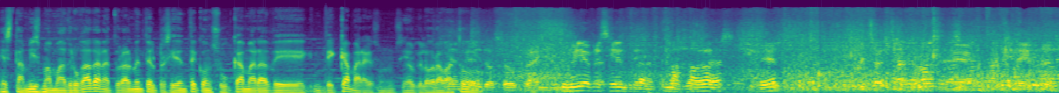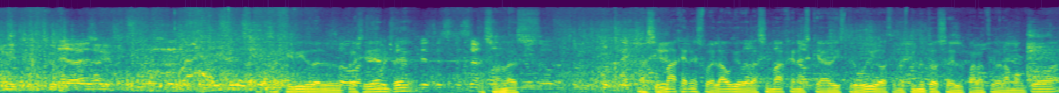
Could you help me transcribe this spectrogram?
esta misma madrugada, naturalmente el presidente con su cámara de, de cámara, que es un señor que lo graba todo. Bienvenido, presidente. Embajador. Recibido el presidente, son las, las imágenes o el audio de las imágenes que ha distribuido hace unos minutos el Palacio de la Moncloa.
